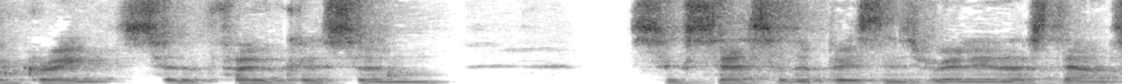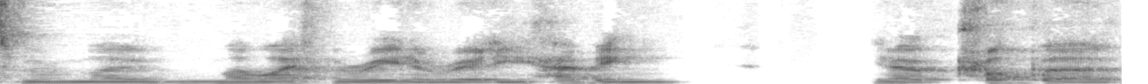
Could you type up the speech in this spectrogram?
a, great sort of focus and success of the business really. And that's down to my, my wife marina really having you know proper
